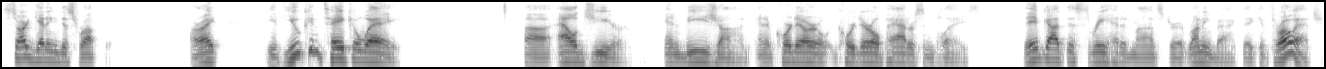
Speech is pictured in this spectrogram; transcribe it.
start getting disruptive. All right, if you can take away uh, Allgeier and Bijan, and if Cordarrelle, Cordarrelle Patterson plays, they've got this three-headed monster at running back they can throw at you.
